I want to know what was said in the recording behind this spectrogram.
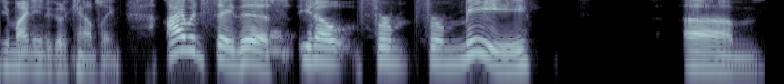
you might need to go to counseling. I would say this, you know, for for me, um,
